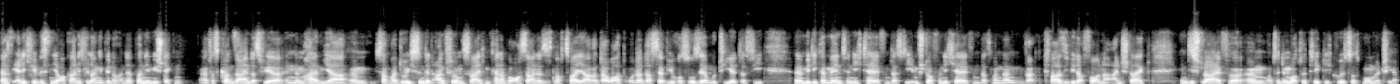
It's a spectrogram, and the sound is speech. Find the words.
ganz ehrlich, wir wissen ja auch gar nicht, wie lange wir noch in der Pandemie Pandemie stecken. Also es kann sein, dass wir in einem halben Jahr, ähm, ich sag mal, durch sind in Anführungszeichen, kann aber auch sein, dass es noch zwei Jahre dauert oder dass der Virus so sehr mutiert, dass die äh, Medikamente nicht helfen, dass die Impfstoffe nicht helfen, dass man dann quasi wieder vorne einsteigt in die Schleife ähm, unter dem Motto täglich grüßt das Murmeltier.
